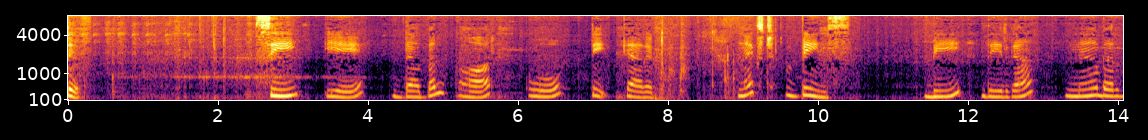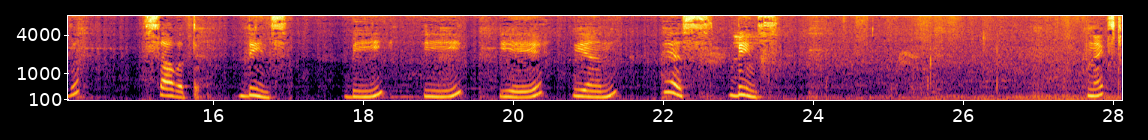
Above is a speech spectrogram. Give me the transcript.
ಟ C, A, double R, O, T, carrot. Next, beans. B, ದೀರ್ಘ, ನ ಬರ್ದು, ಸಾವತ್ತು. Beans. B, E A N S beans next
